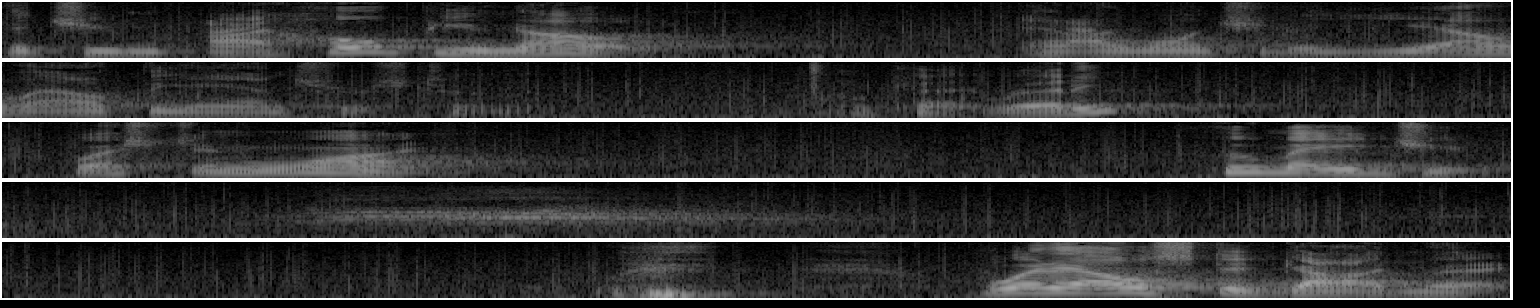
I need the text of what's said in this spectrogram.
that you I hope you know, and I want you to yell out the answers to me. Okay, ready? Question 1. Who made you? what else did God make?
